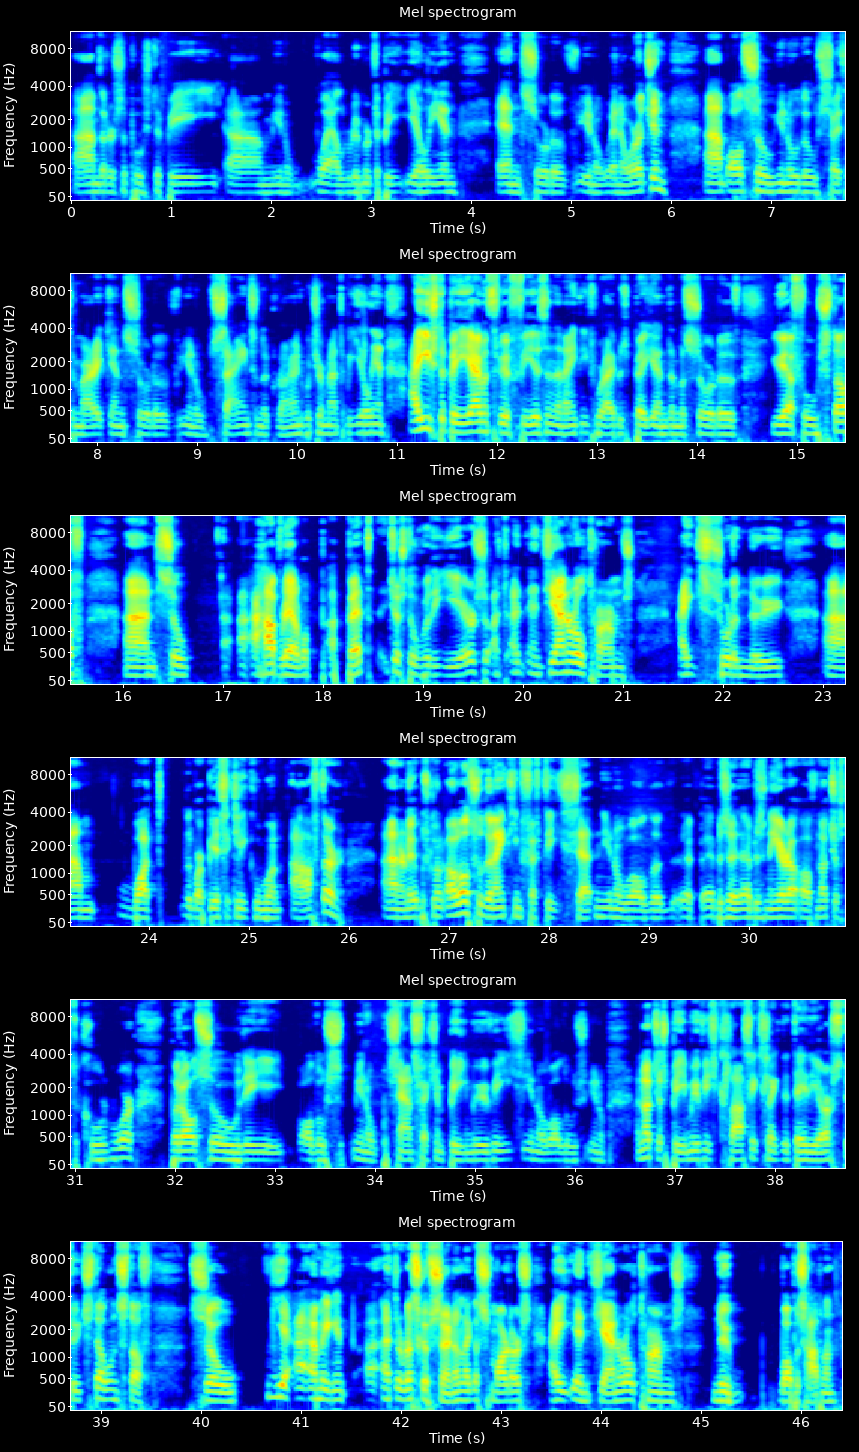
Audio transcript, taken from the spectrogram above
Um, that are supposed to be, um, you know, well, rumored to be alien in sort of, you know, in origin. Um, also, you know, those South American sort of, you know, signs in the ground which are meant to be alien. I used to be, I went through a phase in the 90s where I was big into my sort of UFO stuff. And so I, have read a, a bit just over the years. So I- in general terms, I sort of knew um, what they were basically going after. And I knew it was going. Also, the 1950s setting. You know, all the it was a, it was an era of not just the Cold War, but also the all those you know science fiction B movies. You know, all those you know, and not just B movies, classics like The Day the Earth Stood Still and stuff. So yeah, I, I mean, at the risk of sounding like a smarters, I in general terms knew what was happening.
